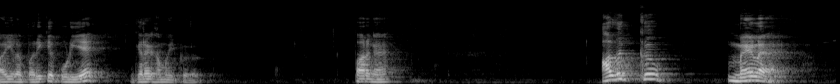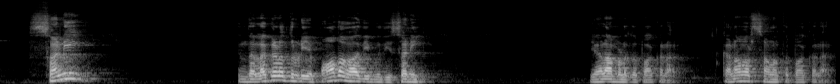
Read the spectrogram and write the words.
ஆயுளை பறிக்கக்கூடிய கிரக அமைப்புகள். பாருங்க. அதுக்கு மேலே சனி இந்த லக்னத்தினுடைய பாதகாதிபதி சனி ஏழாம் இடத்தை பார்க்குறார். கணவர் ஸ்தானத்தை பார்க்குறார்.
